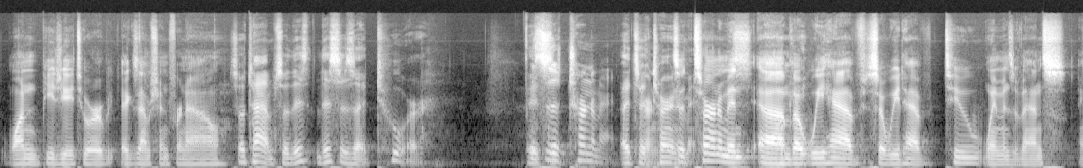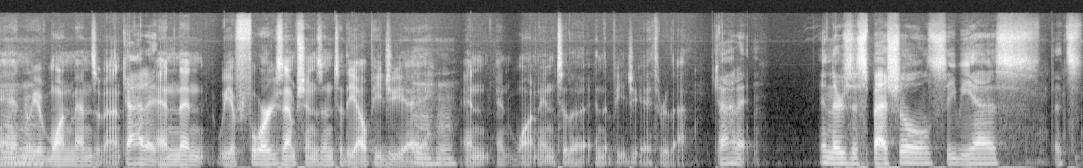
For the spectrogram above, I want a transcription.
one PGA Tour exemption for now. So Tom, so this this is a tour. This is a tournament. It's a tournament. It's tournament. a tournament, um, but we have so we'd have two women's events and we have one men's event. Got it. And then we have four exemptions into the LPGA and, and one into the in the PGA through that. Got it. And there's a special CBS. That's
